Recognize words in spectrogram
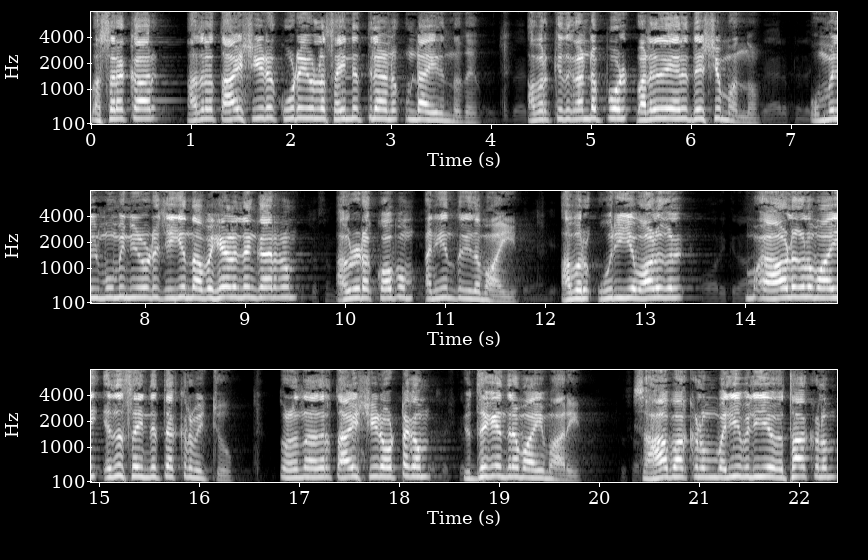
ബസറക്കാർ അതിർത്ത് ആയിഷയുടെ കൂടെയുള്ള സൈന്യത്തിലാണ് ഉണ്ടായിരുന്നത്. അവർക്കിത് കണ്ടപ്പോൾ വളരെയേറെ ദേഷ്യം വന്നു. ഉമ്മുൽ മുമിനിയോട് ചെയ്യുന്ന അവഹേളനം കാരണം അവരുടെ കോപം അനിയന്ത്രിതമായി. അവർ ഊരിയ വാളുകൾ ആളുകളുമായി എതിർ സൈന്യത്തെ ആക്രമിച്ചു. തുടർന്ന് അതിർ താഴ്ചയുടെ ഒട്ടകം യുദ്ധകേന്ദ്രമായി മാറി. സഹാബാക്കളും വലിയ വലിയ യോദ്ധാക്കളും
